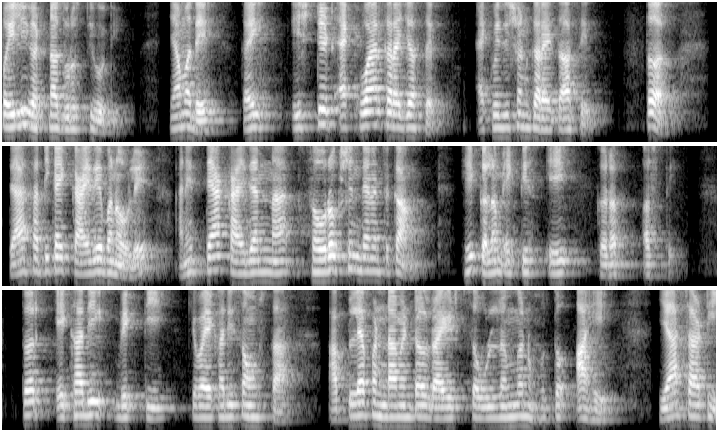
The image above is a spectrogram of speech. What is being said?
पहिली घटना दुरुस्ती होती. यामध्ये काही इस्टेट ॲक्वायर करायची असेल ॲक्विजिशन करायचं असेल तर त्यासाठी काही कायदे बनवले आणि त्या कायद्यांना संरक्षण देण्याचं काम हे कलम एकतीस ए करत असते. तर एखादी व्यक्ती किंवा एखादी संस्था आपल्या फंडामेंटल राईट्सचं उल्लंघन होतं आहे यासाठी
